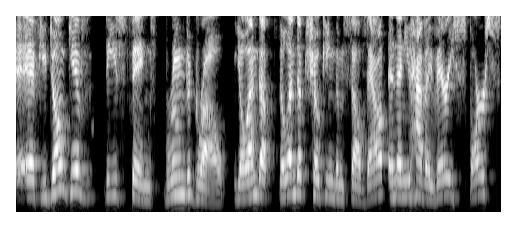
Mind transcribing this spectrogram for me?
if you don't give these things room to grow, you'll end up they'll end up choking themselves out, and then you have a very sparse,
